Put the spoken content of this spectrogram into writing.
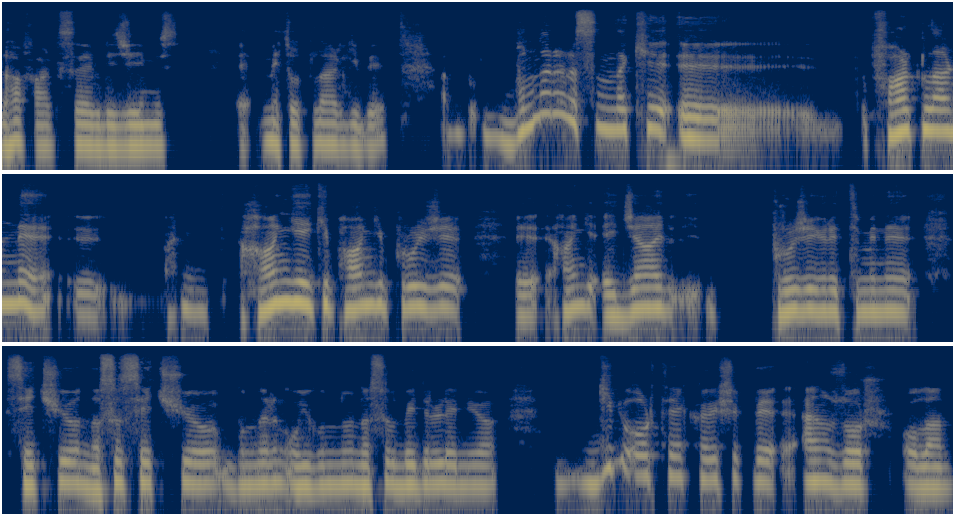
daha farklı sayabileceğimiz e, metotlar gibi. Bunlar arasındaki e, farklar ne? E, hani hangi ekip, hangi proje, e, hangi agile proje yönetimini seçiyor, nasıl seçiyor, bunların uygunluğu nasıl belirleniyor gibi ortaya karışık ve en zor olan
